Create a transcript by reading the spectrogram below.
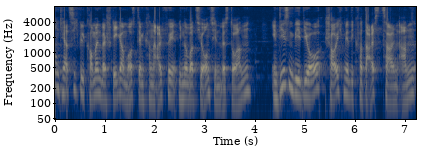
und herzlich willkommen bei Stegamos, dem Kanal für Innovationsinvestoren. In diesem Video schaue ich mir die Quartalszahlen an,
